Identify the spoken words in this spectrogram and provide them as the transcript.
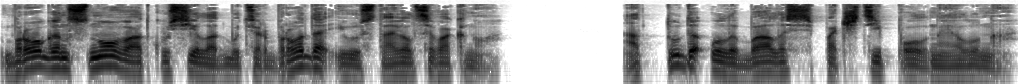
Броган снова откусил от бутерброда и уставился в окно. Оттуда улыбалась почти полная луна.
